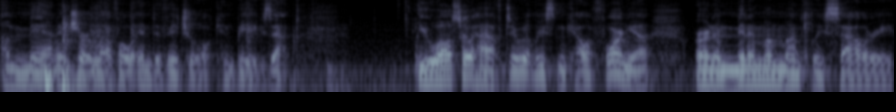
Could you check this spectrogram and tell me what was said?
a manager level individual can be exempt. You also have to, at least in California, earn a minimum monthly salary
